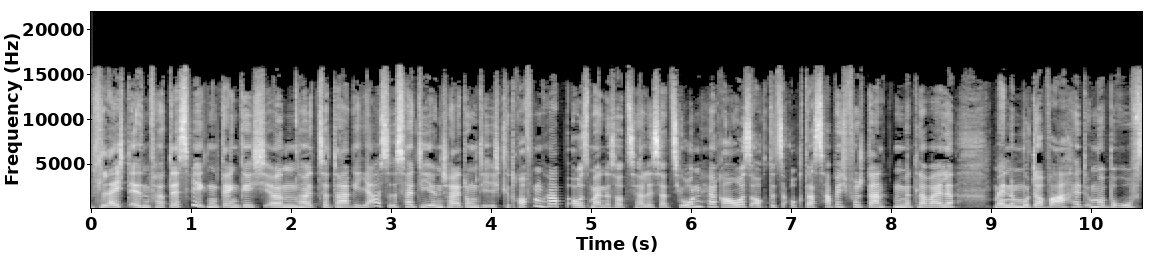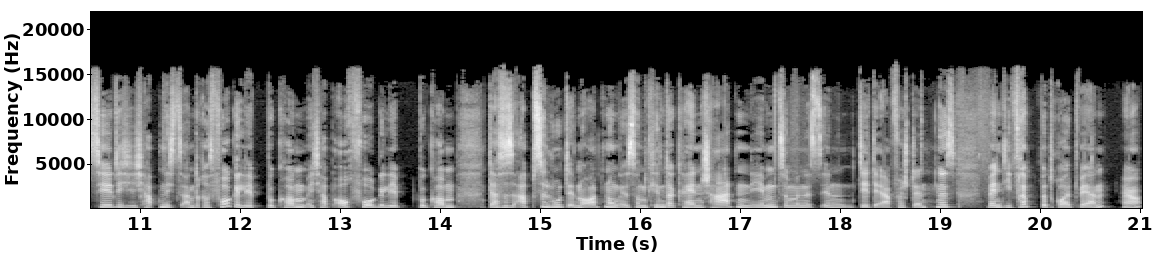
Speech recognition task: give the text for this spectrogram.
vielleicht einfach deswegen denke ich ähm, heutzutage, ja, es ist halt die Entscheidung, die ich getroffen habe aus meiner Sozialisation heraus. Auch das, auch das habe ich verstanden mittlerweile. Meine Mutter war halt immer berufstätig. Ich habe nichts anderes vorgelebt bekommen. Ich habe auch vorgelebt bekommen, dass es absolut in Ordnung ist und Kinder keinen Schaden nehmen, zumindest in DDR-Verständnis, wenn die fremdbetreut werden. Ja.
